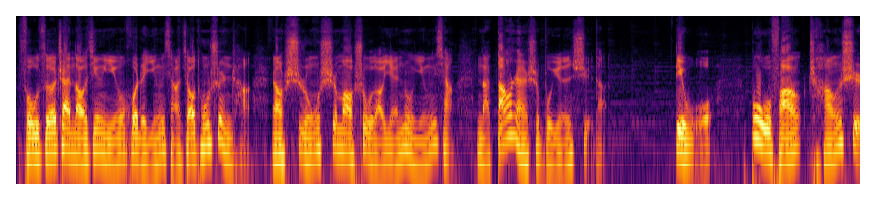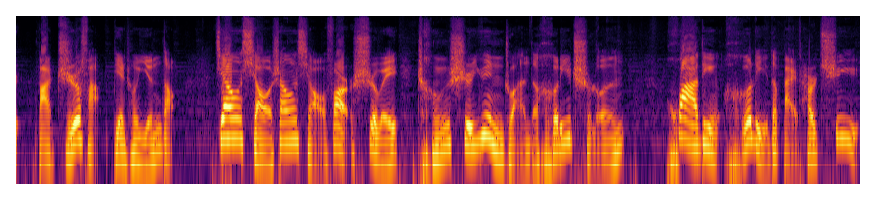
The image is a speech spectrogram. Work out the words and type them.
否则占道经营或者影响交通顺畅，让市容市貌受到严重影响，那当然是不允许的。第五，不妨尝试把执法变成引导。将小商小贩视为城市运转的合理齿轮，划定合理的摆摊区域，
